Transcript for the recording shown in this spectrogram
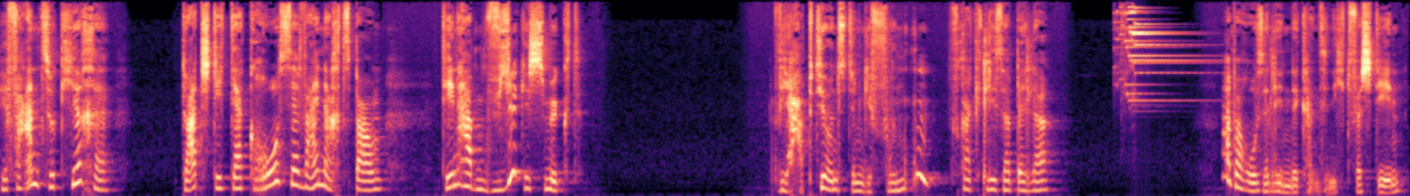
wir fahren zur Kirche. Dort steht der große Weihnachtsbaum. Den haben wir geschmückt. Wie habt ihr uns denn gefunden? fragt Lisabella. Aber Rosalinde kann sie nicht verstehen.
